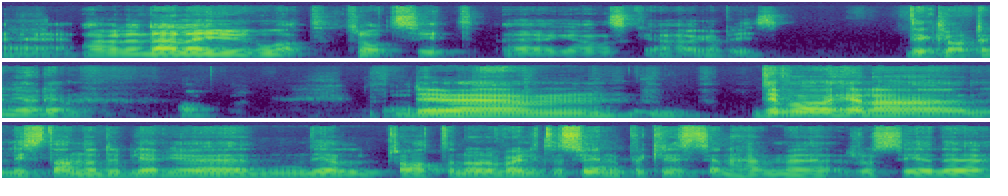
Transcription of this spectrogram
Eh, men den där lär ju gå åt, trots sitt eh, ganska höga pris. Det är klart den gör det. Ja. Det, ehm, det var hela listan och det blev ju en del prat ändå. Det var lite synd på Christian här med Rosé de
